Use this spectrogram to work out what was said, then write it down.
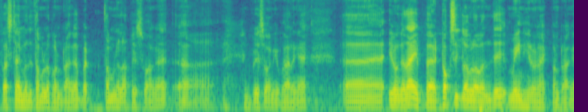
first time வந்து தமிழில் பண்ணுறாங்க பட் தமிழெல்லாம் பேசுவாங்க. பேசுவாங்க நீங்கள் பாருங்கள் இவங்க தான் இப்போ டாக்ஸிக் லவ்வில் வந்து மெயின் ஹீரோயின் ஆக்ட் பண்ணுறாங்க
